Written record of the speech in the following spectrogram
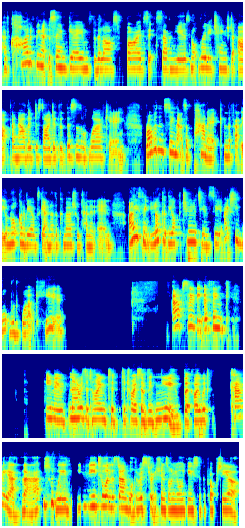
have kind of been at the same game for the last five, six, seven years, not really changed it up, and now they've decided that this isn't working. Rather than seeing that as a panic and the fact that you're not going to be able to get another commercial tenant in, I think look at the opportunity and see actually what would work here. Absolutely. I think, you know, now is the time to, to try something new, but I would caveat that with you need to understand what the restrictions on your use of the property are.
